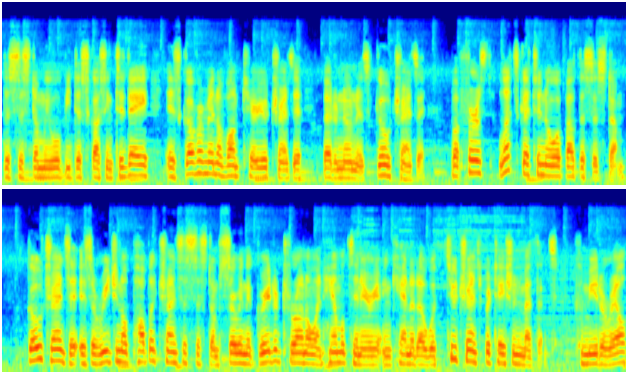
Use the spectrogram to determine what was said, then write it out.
The system we will be discussing today is Government of Ontario Transit, better known as GO Transit. But first, let's get to know about the system. GO Transit is a regional public transit system serving the Greater Toronto and Hamilton area in Canada with two transportation methods commuter rail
